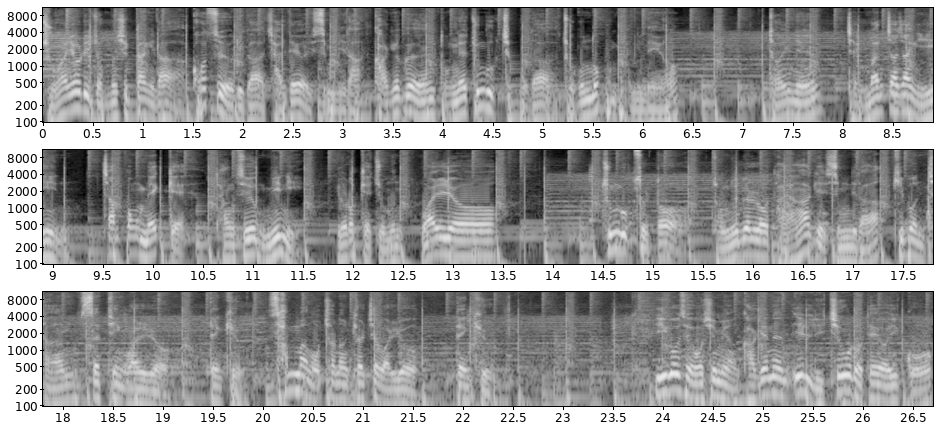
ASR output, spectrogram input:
중화요리 전문 식당이라 코스 요리가 잘 되어 있습니다. 가격은 동네 중국집보다 조금 높은 편이네요 저희는 쟁반 짜장 2인, 짬뽕 몇 개, 탕수육 미니 요렇게 주문 완료. 중국 술도 종류별로 다양하게 있습니다. 기본찬 세팅 완료. 땡큐. 35,000원 결제 완료. 땡큐. 이곳에 오시면 가게는 1, 2층으로 되어 있고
